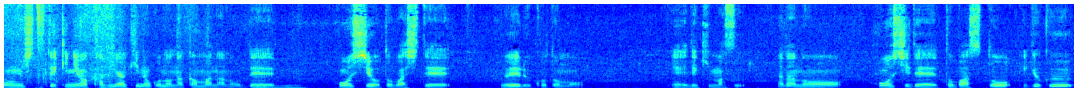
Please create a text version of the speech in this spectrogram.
本質的にはカビやキノコの仲間なので、胞子を飛ばして増えることも、えーできます。ただあの胞子で飛ばすと結局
